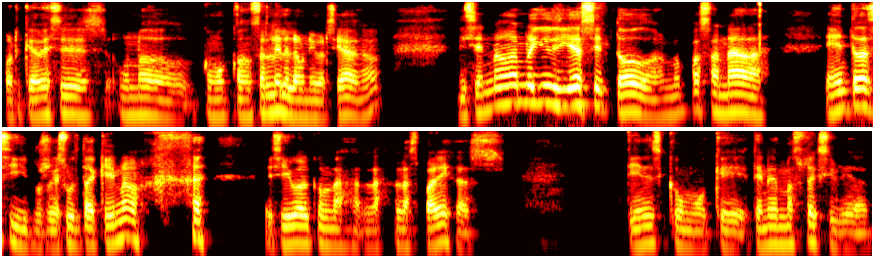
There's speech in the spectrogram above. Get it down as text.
porque a veces uno, como cuando sale de la universidad, ¿no? Dice, no, no, yo ya sé todo, no pasa nada. Entras y pues resulta que no. es igual con las parejas. Tienes como que tener más flexibilidad.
